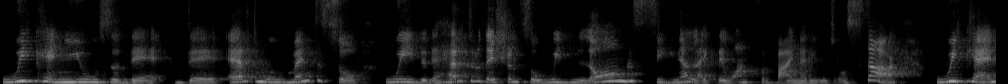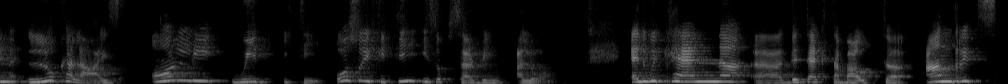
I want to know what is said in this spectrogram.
we can use the, the earth movement. So with the earth rotation, so with long signal, like the one for binary neutron star, we can localize only with ET, also if ET is observing alone and we can uh, detect about uh, hundreds,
